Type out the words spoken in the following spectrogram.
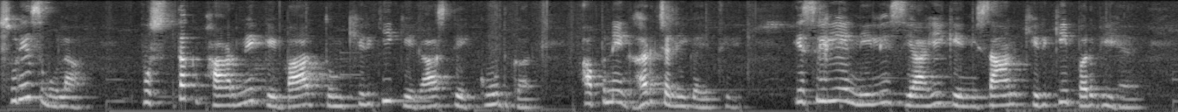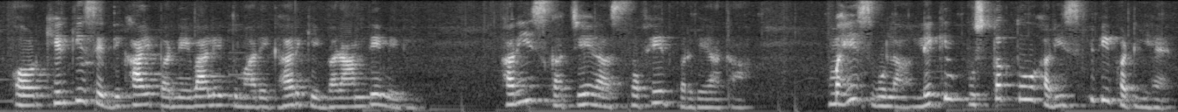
सुरेश बोला, पुस्तक फाड़ने के बाद तुम खिड़की के रास्ते कूदकर अपने घर चले गए थे। इसलिए नीली स्याही के निशान खिड़की पर भी है और खिड़की से दिखाई पड़ने वाले तुम्हारे घर के बरामदे में भी। हरीश का चेहरा सफ़ेद पड़ गया था। महेश बोला, लेकिन पुस्तक तो हरीश की भी फटी है।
